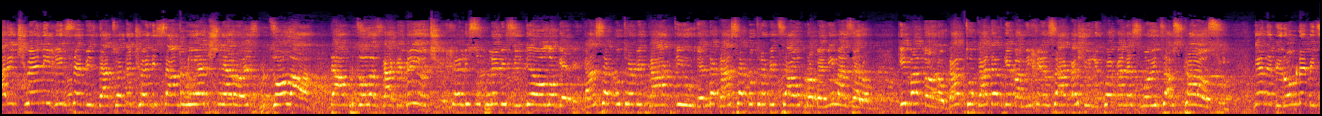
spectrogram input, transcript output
არის ჩვენი ღირსების დაცვა და ჩვენი სამიაჩნია რომ ეს ბრძოლა და ამ ბრძოლას გაგებიოჩი ხელისუფლების იდეოლოგები განსაკუთრებით გააქტიურდნენ და განსაკუთრებით საუბრობენ იმაზე რომ კი ბატონო თუ გადადგება მიხეილ სააკაშვილი ქვეყანას მოიცავს ქაოსი. ნენები რომლებიც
